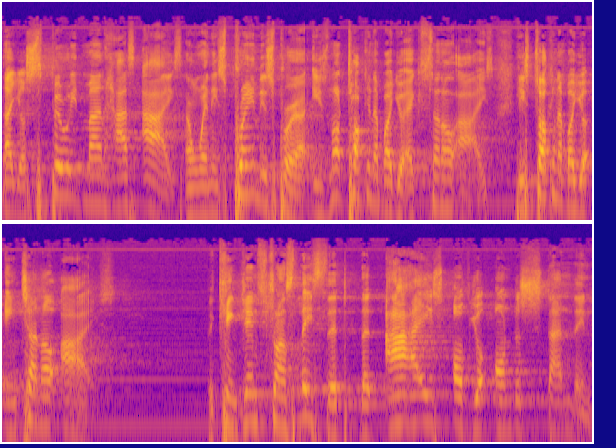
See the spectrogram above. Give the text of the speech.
That your spirit man has eyes. And when he's praying this prayer, he's not talking about your external eyes, he's talking about your internal eyes. The King James translates it the eyes of your understanding.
